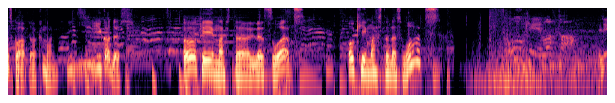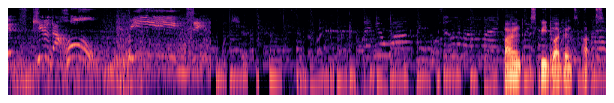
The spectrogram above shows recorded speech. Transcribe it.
Let's go up though, come on, you, you got this. Okay master, let's what? Okay master, let's what? Okay, master. Let's kill the whole beach. Find Speedwagon's hut.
